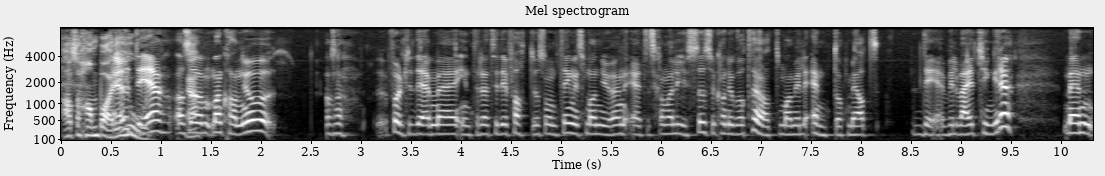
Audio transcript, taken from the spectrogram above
Altså Han bare Det er jo gjorde det. Altså, ja. Man kan jo altså, I forhold til det med internett til de fattige og sånne ting, hvis man gjør en etisk analyse, så kan det godt hende at man ville endt opp med at det vil veie tyngre. Men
